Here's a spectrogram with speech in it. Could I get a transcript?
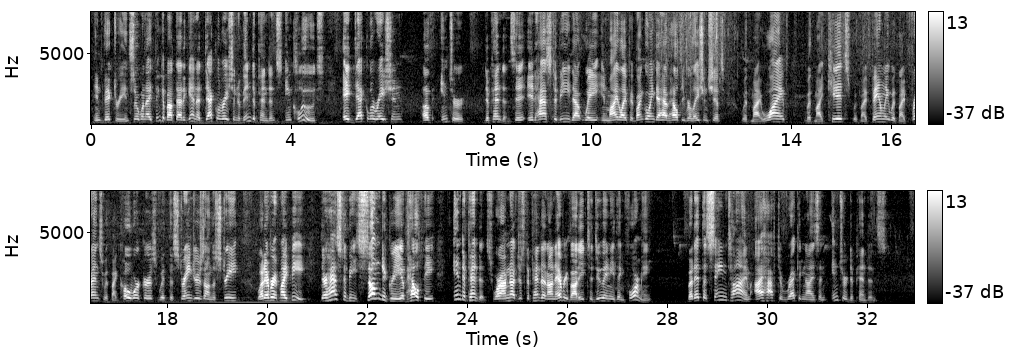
in victory. And so when I think about that again, a declaration of independence includes a declaration of interdependence. It, it has to be that way in my life. If I'm going to have healthy relationships with my wife, with my kids, with my family, with my friends, with my coworkers, with the strangers on the street, whatever it might be, there has to be some degree of healthy independence where I'm not just dependent on everybody to do anything for me, but at the same time, I have to recognize an interdependence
